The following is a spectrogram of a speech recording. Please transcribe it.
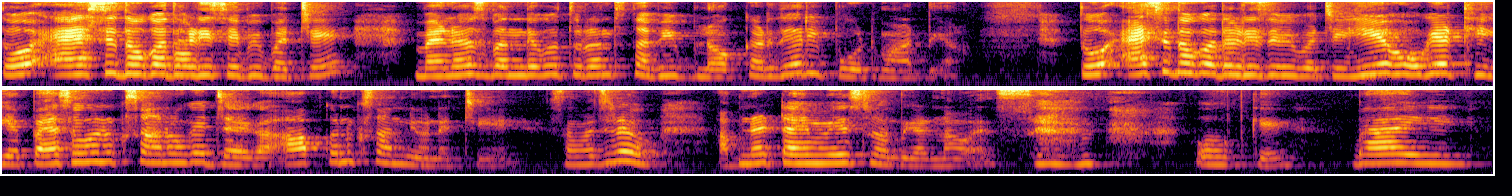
तो ऐसे धोखाधड़ी से भी बचे। मैंने उस बंदे को तुरंत तभी ब्लॉक कर दिया रिपोर्ट मार दिया। तो ऐसे धोखाधड़ी से भी बचे ये हो गया, ठीक है, पैसों का नुकसान हो गया, जाएगा। आपका नुकसान नहीं होना चाहिए, समझ रहे हो? अपना टाइम वेस्ट मत करना बस। ओके बाय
